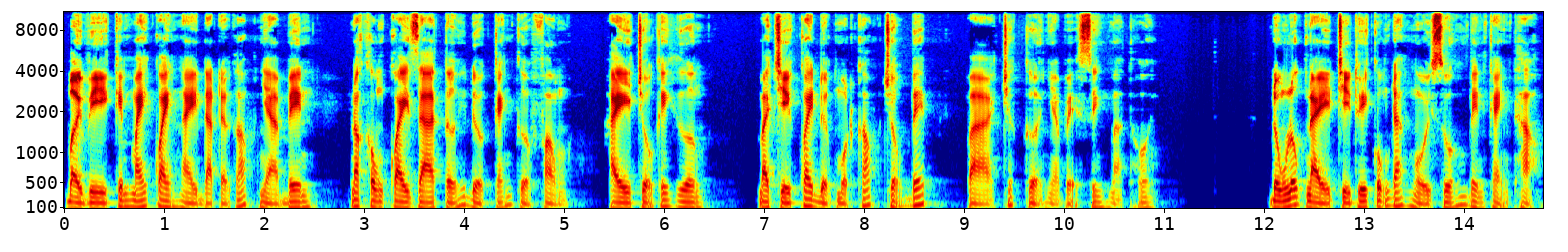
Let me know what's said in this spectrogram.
Bởi vì cái máy quay này đặt ở góc nhà bên, Nó không quay ra tới được cánh cửa phòng Hay chỗ cái gương, Mà chỉ quay được một góc chỗ bếp Và trước cửa nhà vệ sinh mà thôi. Đúng lúc này chị Thúy cũng đã ngồi xuống bên cạnh Thảo.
